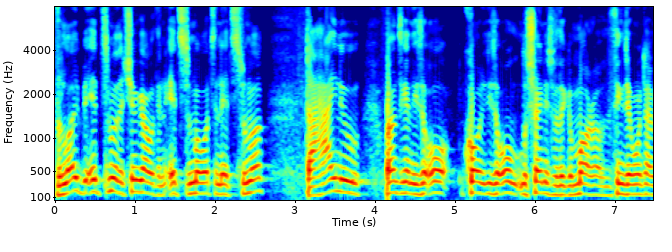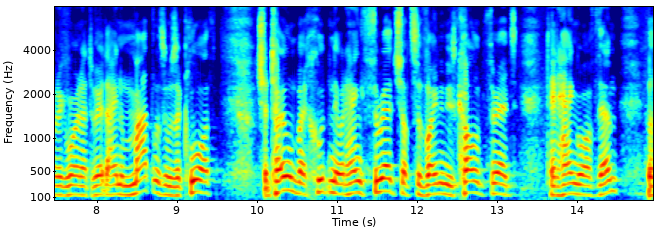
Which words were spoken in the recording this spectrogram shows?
V'loy be'itzma, they shouldn't with an itzma. What's an itzma? The Hainu, once again, these are all quoted, these are all Lashonis for the Gemara, of the things they weren't in the Gemara not to wear. The Hainu Matlas was a cloth, Shatolim by Chutin, they would hang threads, Shat Tzavainin, these colored threads, they'd hang off them. The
